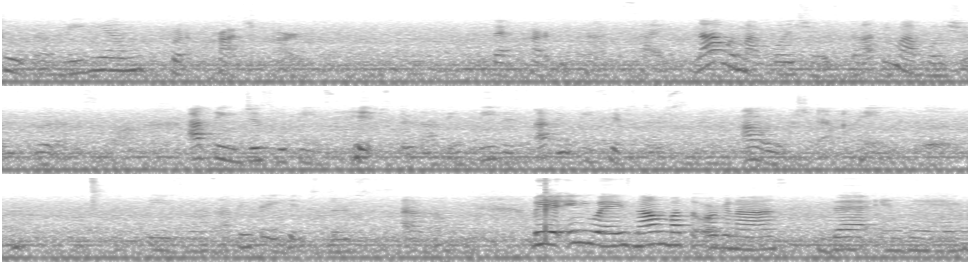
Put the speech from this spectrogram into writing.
to a medium for the crotch part. That part becomes tight. Not with my boy shorts though. I think my boy shorts good as small. I think just with these hipsters, I think these is I think these hipsters. I don't really want to show out my panties. Look, these ones. I think they hipsters. I don't know. But yeah, anyways, now I'm about to organize that, and then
